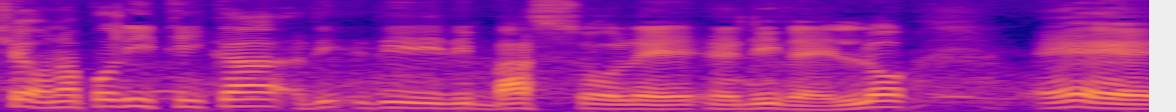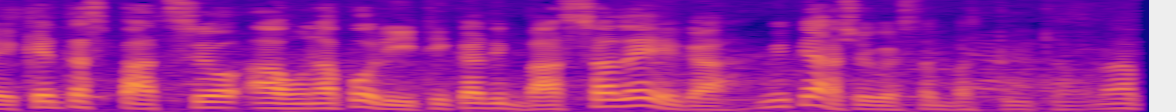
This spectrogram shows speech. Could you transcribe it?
c'è una politica di, di, di basso le, eh, livello e che dà spazio a una politica di bassa lega. Mi piace questa battuta, una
